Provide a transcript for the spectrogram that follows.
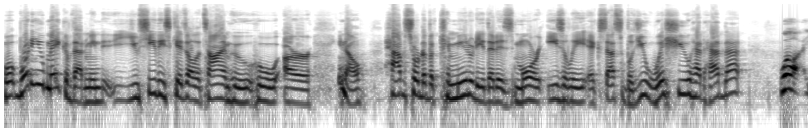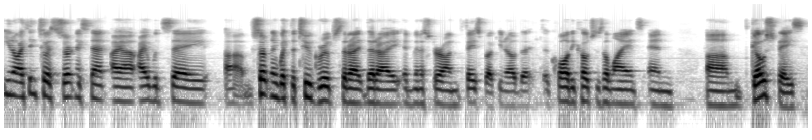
Well, what do you make of that? I mean you see these kids all the time who who are you know have sort of a community that is more easily accessible. Do you wish you had had that Well, you know, I think to a certain extent, I, uh, I would say um, certainly with the two groups that I that I administer on Facebook, you know, the Equality Coaches Alliance and um, Go Space,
